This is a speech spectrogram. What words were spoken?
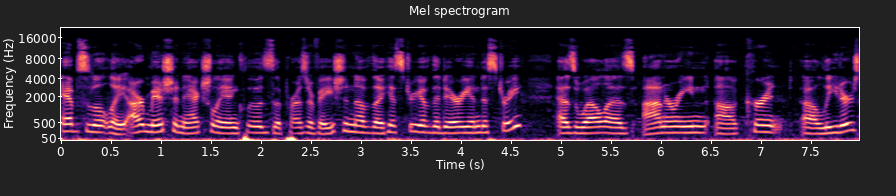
Absolutely. Our mission actually includes the preservation of the history of the dairy industry as well as honoring uh, current uh, leaders.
